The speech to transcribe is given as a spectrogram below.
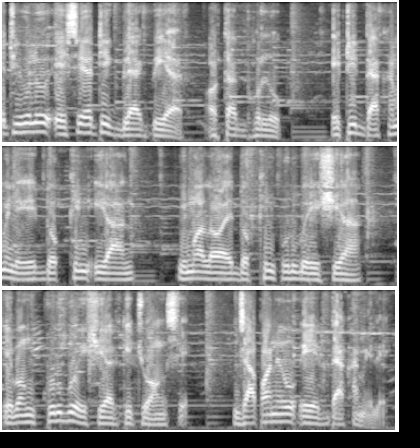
এটি হলো এশিয়াটিক ব্ল্যাক বিয়ার, অর্থাৎ ভলুক। এটির দেখা মেলে দক্ষিণ ইরান, হিমালয় দক্ষিণ পূর্ব এশিয়া এবং পূর্ব এশিয়ার কিছু অংশে। জাপানেও এর দেখা মেলে।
